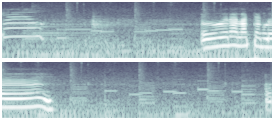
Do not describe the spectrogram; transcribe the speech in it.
เงี้ยวเอ้ยน่ารักจังเลยโอ้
